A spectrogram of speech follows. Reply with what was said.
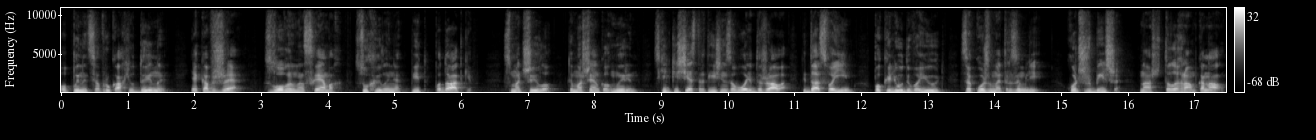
опиниться в руках людини, яка вже зловлена на схемах сухилення від податків. Смачило, Тимошенко, Гмирін. Скільки ще стратегічних заводів держава віддасть своїм, поки люди воюють за кожен метр землі? Хочеш більше? Наш телеграм-канал.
